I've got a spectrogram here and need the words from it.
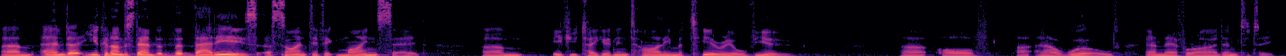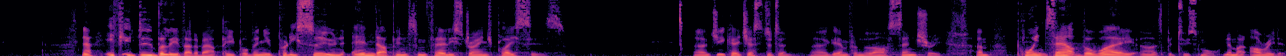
Um, and uh, you can understand that, that that is a scientific mindset um, if you take an entirely material view uh, of uh, our world and therefore our identity. Now, if you do believe that about people, then you pretty soon end up in some fairly strange places. Uh, G.K. Chesterton, uh, again from the last century, um, points out the way. Oh, it's a bit too small. Never mind, I'll read it.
